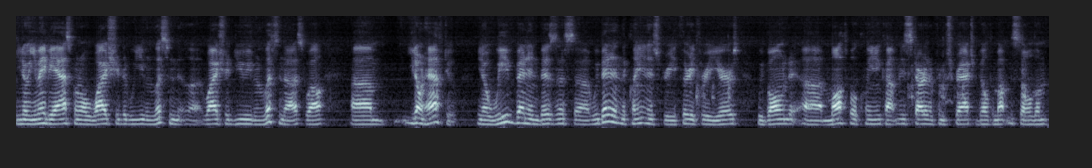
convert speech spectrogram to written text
you know, you may be asking, well, why should we even listen? uh, why should you even listen to us? Well, um, you don't have to you know, we've been in business, uh, we've been in the cleaning industry 33 years. We've owned uh, multiple cleaning companies, started them from scratch, built them up and sold them.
